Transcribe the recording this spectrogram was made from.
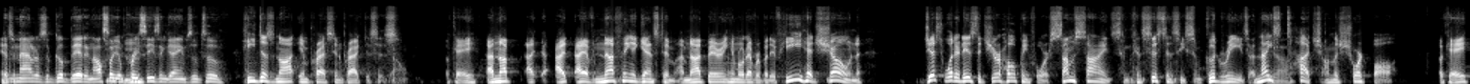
It matters a good bit, and also your Mhm. preseason games do too. He does not impress in practices. No. Okay. I'm not, I, I, I have nothing against him. I'm not burying him or whatever. But if he had shown just what it is that you're hoping for some signs, some consistency, some good reads, a nice Yeah. touch on the short ball, okay,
